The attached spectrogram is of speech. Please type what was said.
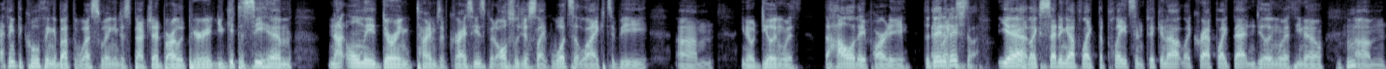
I- think the cool thing about the West Wing and just about Jed Bartlet period, you get to see him not only during times of crises, but also just like what's it like to be um, you know, dealing with the holiday party The day to day stuff. yeah, Yeah. like setting up like the plates and picking out like crap like that and dealing with you know Mhm. um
